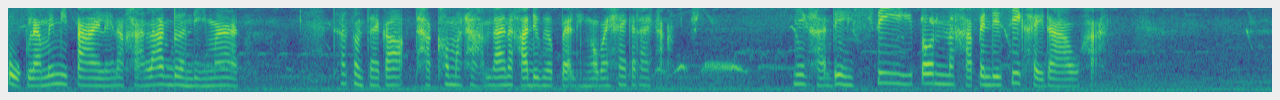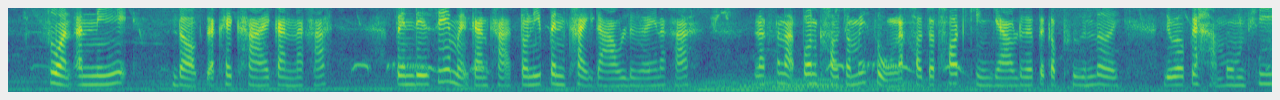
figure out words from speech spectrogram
ปลูกแล้วไม่มีตายเลยนะคะ รากเดินดีมาก ถ้าสนใจก็ทักเข้ามาถามได้นะคะ เดี๋ยวเบลแปะลิงก์เอาไว้ให้ก็ได้ค่ะ นี่ค่ะเดซี่ต้นนะคะ เป็นเดซี่ไข่ดาวค่ะ ส่วนอันนี้ ดอกจะคล้ายๆกันนะคะ เป็นเดซี่เหมือนกันค่ะ ตัวนี้เป็นไข่ดาวเลื้อยนะคะ ลักษณะต้นเขาจะไม่สูงนะเขาจะทอดกิ่งยาวเลื้อยไปกับพื้นเลย เดี๋ยวเราไปหามุมที่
